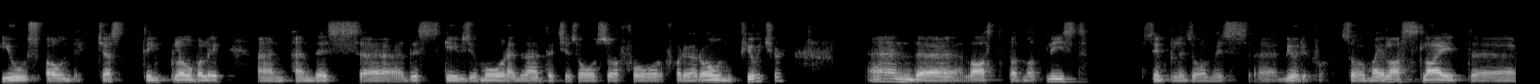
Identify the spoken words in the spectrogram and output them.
use only. Just think globally and and this uh, this gives you more advantages also for for your own future. And uh, last but not least simple is always uh, beautiful. So my last slide uh,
